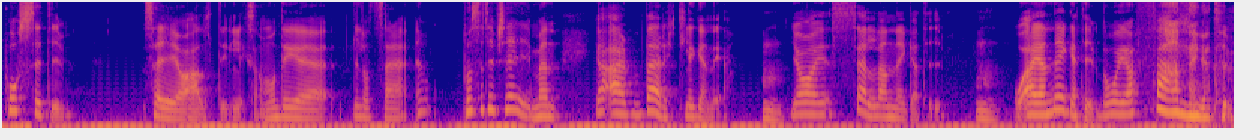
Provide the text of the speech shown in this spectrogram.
Positiv säger jag alltid liksom. Och det, det låter så här, en positiv tjej. Men jag är verkligen det. Mm. Jag är sällan negativ. Mm. Och är jag negativ, då är jag fan negativ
